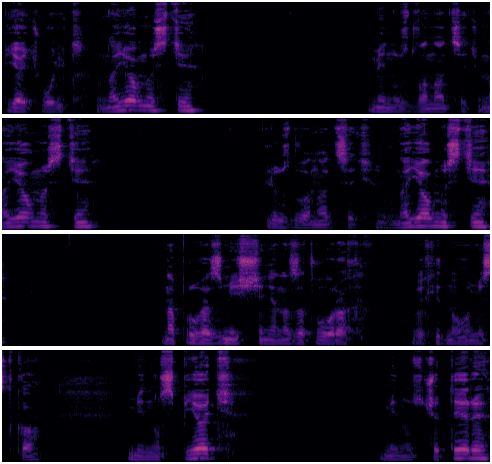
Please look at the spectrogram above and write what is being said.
5 вольт в наявності, мінус 12 в наявності, плюс 12 в наявності. Напруга зміщення на затворах вихідного містка мінус 5, мінус 4,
